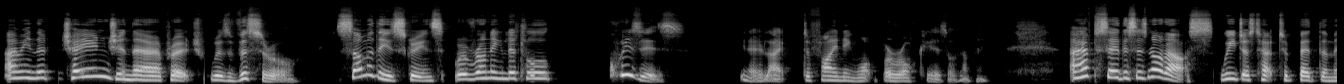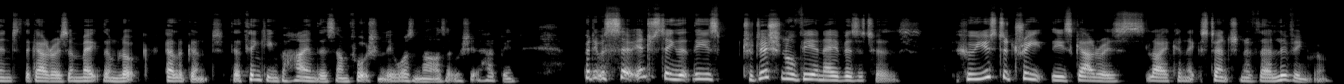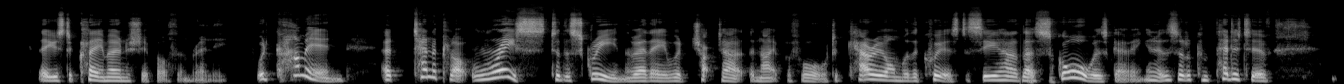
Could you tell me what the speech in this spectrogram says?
I mean, the change in their approach was visceral. Some of these screens were running little quizzes, you know, like defining what Baroque is or something. I have to say, this is not us. We just had to bed them into the galleries and make them look elegant. The thinking behind this, unfortunately, wasn't ours. I wish it had been. But it was so interesting that these traditional V&A visitors, who used to treat these galleries like an extension of their living room, they used to claim ownership of them, really, would come in at 10 o'clock, race to the screen where they were chucked out the night before to carry on with the quiz to see how their score was going. You know, the sort of competitive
